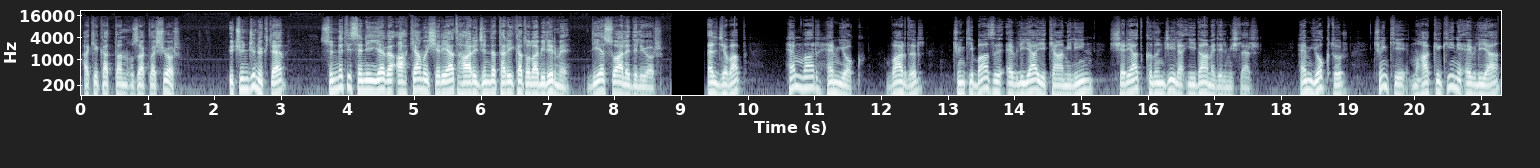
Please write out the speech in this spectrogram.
hakikattan uzaklaşıyor. Üçüncü nükte, sünnet-i seniyye ve ahkam-ı şeriat haricinde tarikat olabilir mi? diye sual ediliyor. El cevap, hem var hem yok. Vardır, çünkü bazı evliya-i kamilin şeriat kılıncıyla idam edilmişler. Hem yoktur, çünkü muhakkikini evliya,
